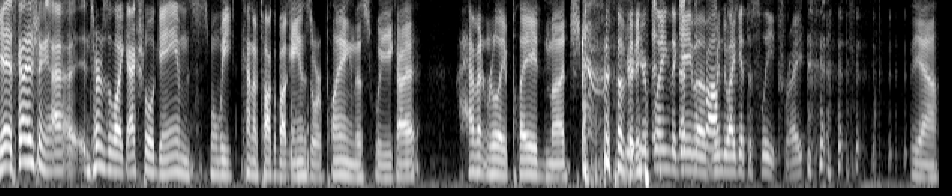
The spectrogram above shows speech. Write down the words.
yeah, it's kind of interesting uh, in terms of like actual games. When we kind of talk about games that we're playing this week, I, I haven't really played much. of You're, you're playing the that's game the of prob- when do I get to sleep, right? yeah,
